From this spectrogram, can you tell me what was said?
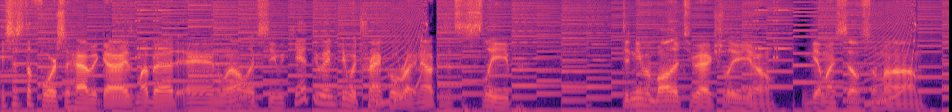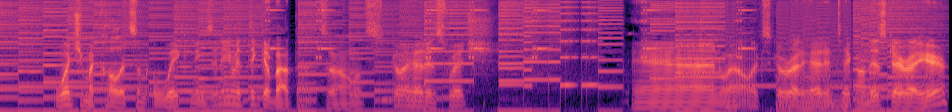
It's just a force of habit, guys. My bad. And well, let's see. We can't do anything with Tranquill right now because it's asleep. Didn't even bother to actually, you know, get myself some um, what you might call it, some awakenings. Didn't even think about that. So let's go ahead and switch. And, well, let's go right ahead and take on this guy right here.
